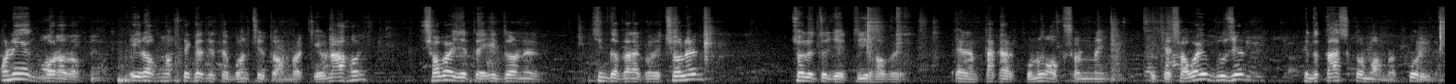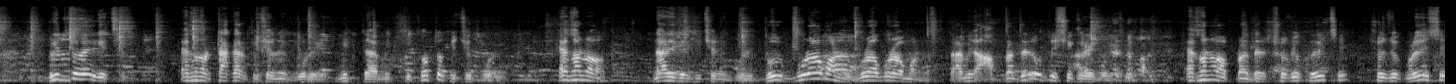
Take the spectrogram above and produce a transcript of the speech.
অনেক বড় রকম এই রকমত থেকে যাতে বঞ্চিত আমরা কেউ না হই। সবাই যাতে এই ধরনের চিন্তাধারা করে চলেন। চলে তো যেতেই হবে। এখন টাকার কোনো অপশন নেই। এটা সবাই বুঝেন। কিন্তু কাজকর্ম আমরা করি না। বৃদ্ধ হয়ে গেছি। এখনও টাকার পিছনে ঘুরে, মিথ্যা, মিথ্যি, কত কিছু করি এখনও নারীদের পিছনে ঘুরি। বুড়া মানুষ, বুড়া বুড়া মানুষ। আমি আপনাদের উদ্দেশ্য করে বলছি, এখনও আপনাদের সুযোগ হয়েছে, সুযোগ রয়েছে,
